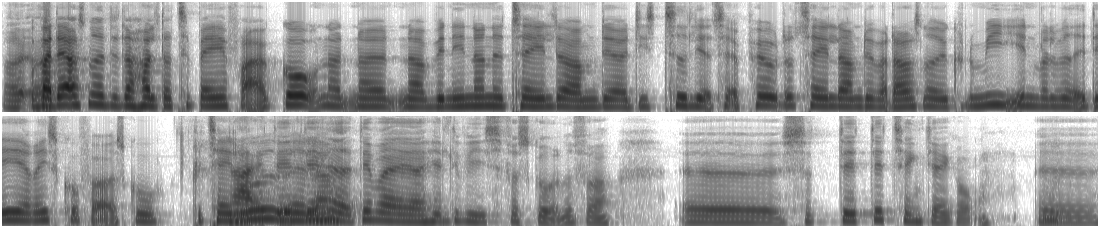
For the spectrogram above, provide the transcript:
Og, og, var det også noget af det, der holdt dig tilbage fra at gå, når, når, når veninderne talte om det, og de tidligere terapeuter talte om det? Var der også noget økonomi involveret i det, og risiko for at skulle betale Nej, ud? Nej, det, det, havde, det var jeg heldigvis forskånet for. Øh, så det, det tænkte jeg ikke over. Mm. Øh,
